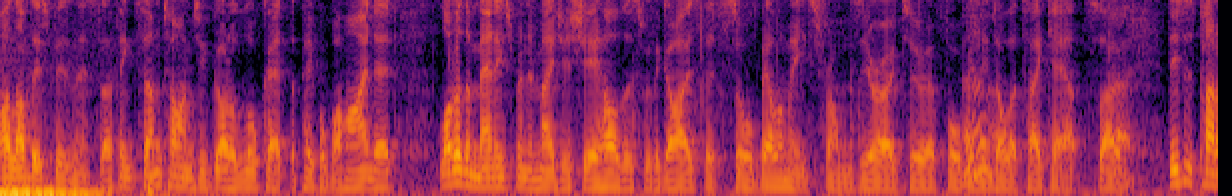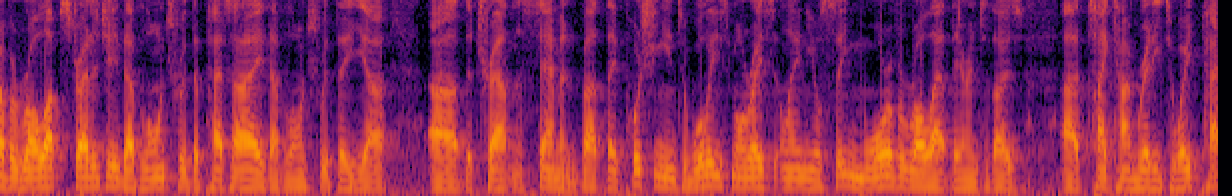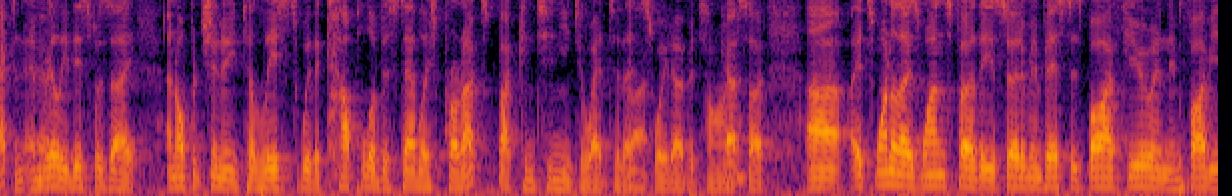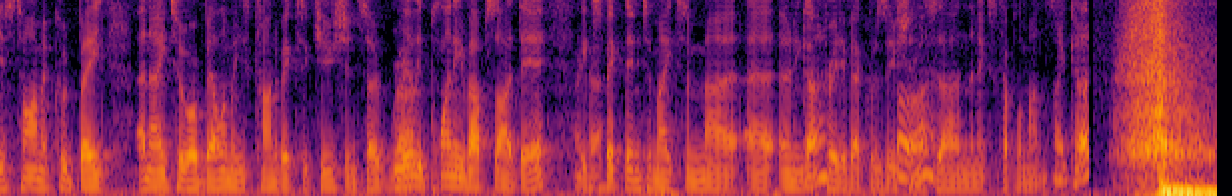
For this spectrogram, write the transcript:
I love this business. I think sometimes you've got to look at the people behind it. A lot of the management and major shareholders were the guys that saw Bellamy's from zero to a $4 billion takeout. So Okay. this is part of a roll-up strategy. They've launched with the pate, they've launched with the uh, uh, the trout and the salmon, but they're pushing into Woolies more recently, and you'll see more of a rollout there into those uh, take-home ready-to-eat packs. And, and really, this was a an opportunity to list with a couple of established products, but continue to add to that suite over time. Okay. So. Uh, it's one of those ones for the assertive investors. Buy a few, and in five years' time, it could be an A2 or Bellamy's kind of execution. So really, plenty of upside there. Expect them to make some uh, uh, earnings Okay. accretive acquisitions All uh, in the next couple of months. Okay.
